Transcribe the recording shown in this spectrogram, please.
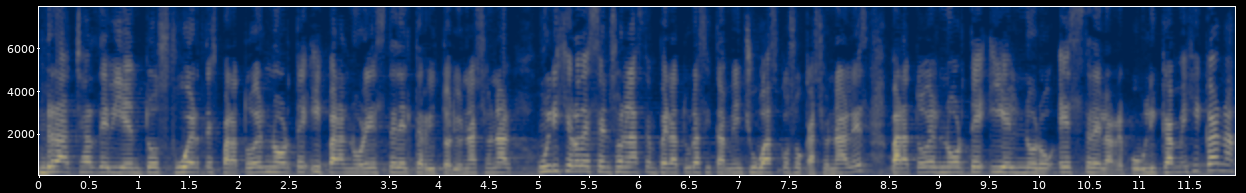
rachas de vientos fuertes para todo el norte y para el noreste del territorio nacional. Ligero descenso en las temperaturas y también chubascos ocasionales para todo el norte y el noroeste de la República Mexicana,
